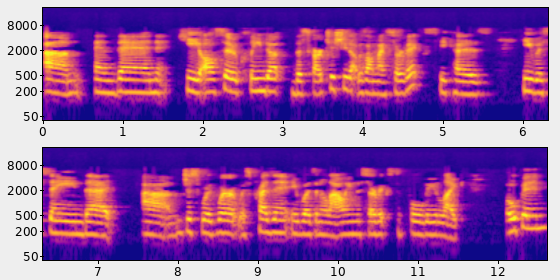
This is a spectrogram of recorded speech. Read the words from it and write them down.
Um, and then he also cleaned up the scar tissue that was on my cervix because he was saying that um, just with where it was present, it wasn't allowing the cervix to fully like open.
